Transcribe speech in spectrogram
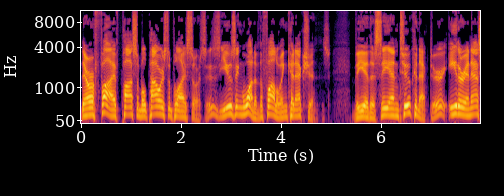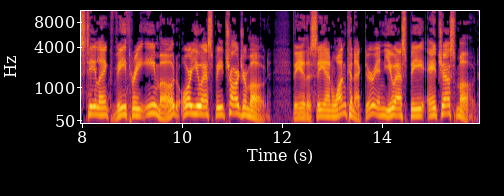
There are five possible power supply sources using one of the following connections via the CN2 connector, either in ST-Link V3E mode or USB charger mode, via the CN1 connector in USB HS mode,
